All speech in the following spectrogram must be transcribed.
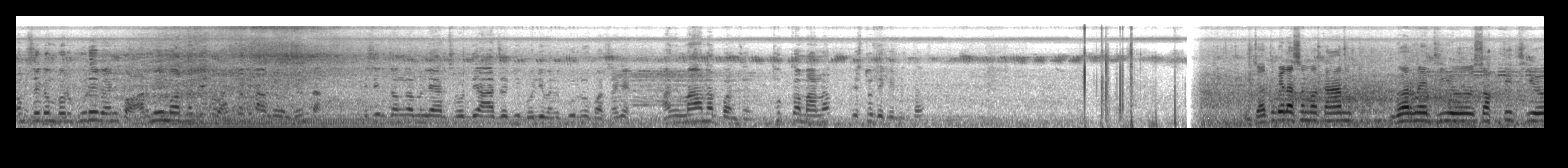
कमसेकम बरु बुढै भयो भने घरमै मर्न दिएको भए कति राम्रो हुन्थ्यो नि त। यसरी जङ्गलमा ल्याएर छोडिदियो आज कि भोलि भने कुर्नुपर्छ क्या हामी मानव भन्छन् थुक्क मानव यस्तो देखेको त जति बेलासम्म काम गर्ने थियो शक्ति थियो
